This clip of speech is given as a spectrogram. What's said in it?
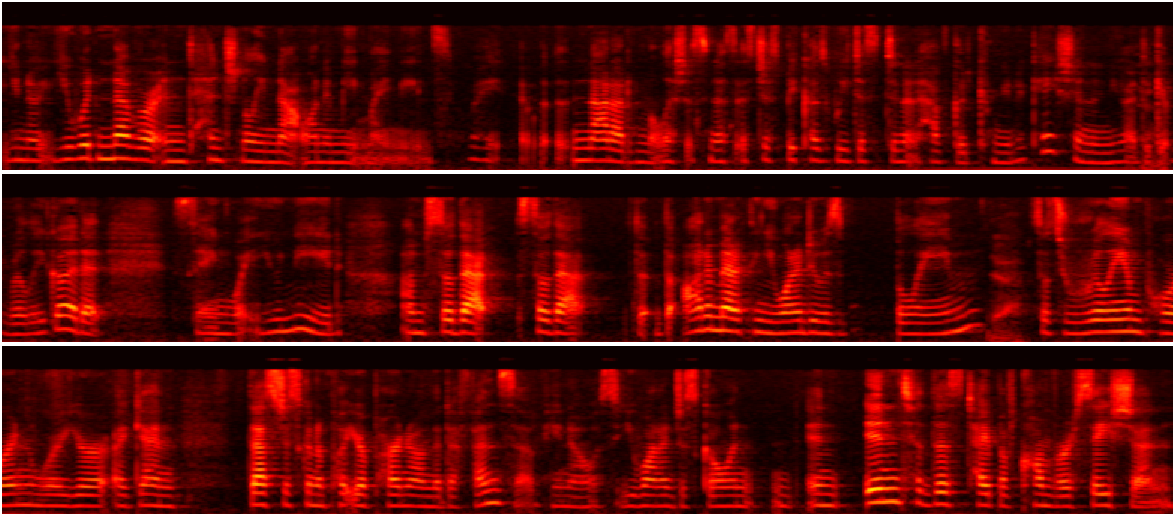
you know, you would never intentionally not want to meet my needs, right? Not out of maliciousness. It's just because we just didn't have good communication and you had to get really good at saying what you need. Um, so that, so that the, the automatic thing you want to do is blame. Yeah. So it's really important where you're, again, that's just going to put your partner on the defensive, you know. So you want to just go in, in into this type of conversation,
